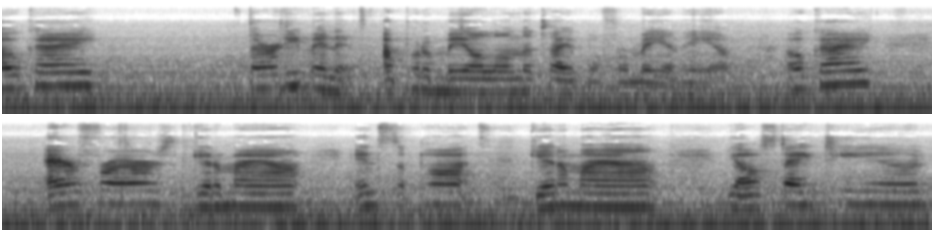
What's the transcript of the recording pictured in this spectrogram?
Okay? 30 minutes, I put a meal on the table for me and him. Okay? Air fryers, get them out. Instant Pots, get them out. Y'all stay tuned.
